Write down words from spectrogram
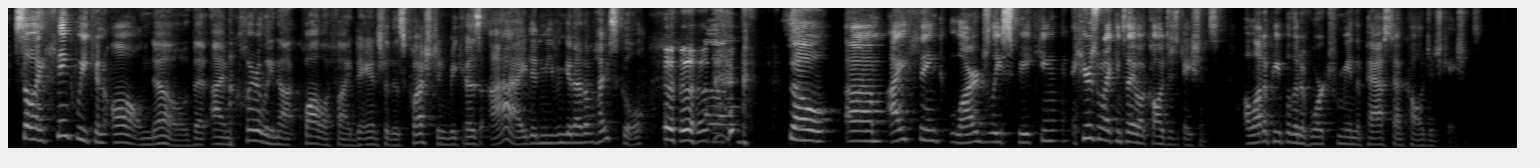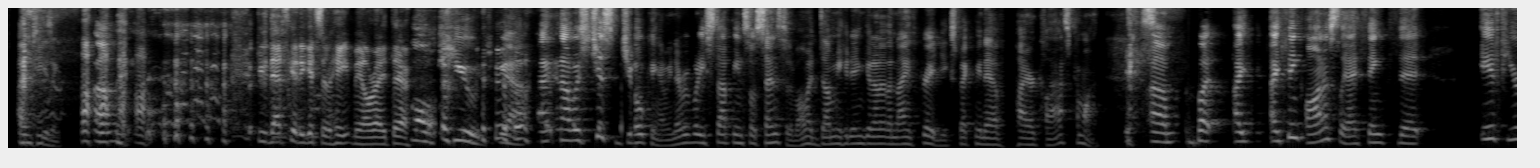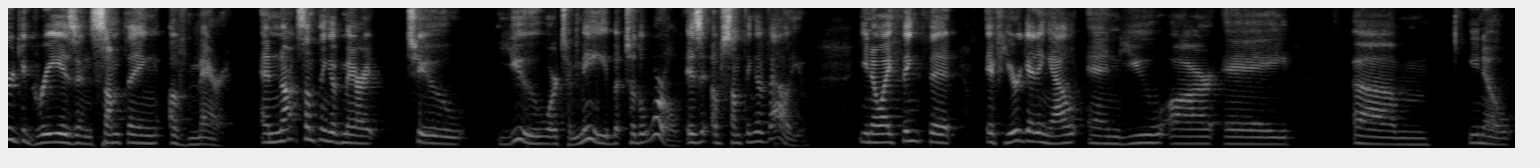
so I think we can all know that I'm clearly not qualified to answer this question because I didn't even get out of high school. um, so um, I think, largely speaking, here's what I can tell you about college educations. A lot of people that have worked for me in the past have college educations. I'm teasing. Um, Dude, that's going to get some hate mail right there. Oh, huge. Yeah. And I was just joking. I mean, everybody stop being so sensitive. I'm a dummy who didn't get out of the ninth grade. You expect me to have higher class? Come on. Yes. Um, but I, I think, honestly, I think that if your degree is in something of merit and not something of merit to you or to me, but to the world, is it of something of value? You know, I think that if you're getting out and you are a, um, you know,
